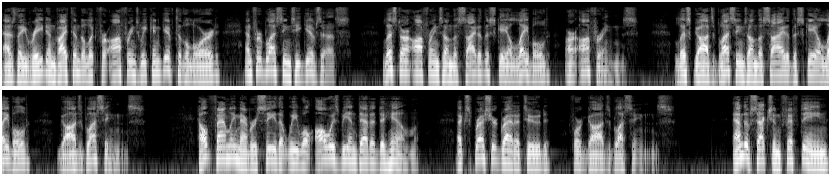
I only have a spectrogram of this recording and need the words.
As they read, invite them to look for offerings we can give to the Lord and for blessings He gives us. List our offerings on the side of the scale labeled Our Offerings. List God's blessings on the side of the scale labeled God's Blessings. Help family members see that we will always be indebted to Him. Express your gratitude for God's blessings. End of section 15,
